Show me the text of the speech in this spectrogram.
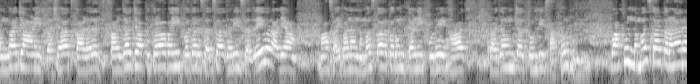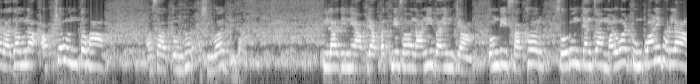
रंगाच्या आणि तशाच काळ काळजाच्या पुतळाबाई पदर सरसा धरी सदरेवर आल्या. मासाहेबांना नमस्कार करून त्यांनी पुढे हात राजाऊंच्या तोंडी साखर भरली. वाकून नमस्कार करणाऱ्या राजाऊला अक्षवंत व्हा असा तोंडभर आशीर्वाद दिला. पिलाजीने आपल्या पत्नीसह नानीबाईंच्या तोंडी साखर सोडून त्यांचा मळवट कुंकवाने भरला.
